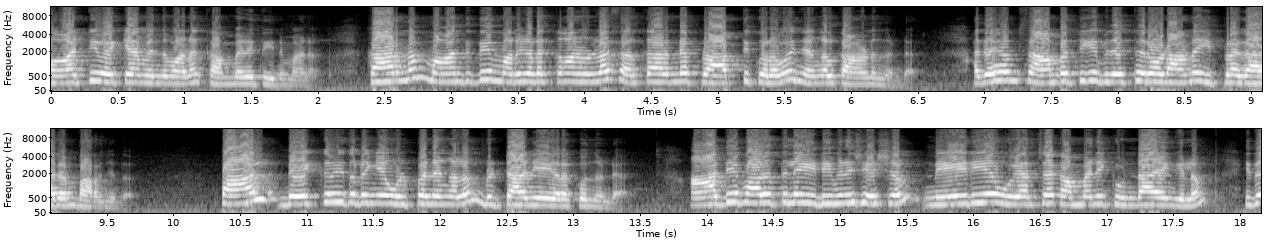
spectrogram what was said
മാറ്റിവെക്കാമെന്നുമാണ് കമ്പനി തീരുമാനം. കാരണം മാന്ദ്യത്തെ മറികടക്കാനുള്ള സർക്കാരിന്റെ പ്രാപ്തി കുറവ് ഞങ്ങൾ കാണുന്നുണ്ട്. അദ്ദേഹം സാമ്പത്തിക വിദഗ്ധരോടാണ് ഇപ്രകാരം പറഞ്ഞത്. പാൽ ബേക്കറി തുടങ്ങിയ ഉൽപ്പന്നങ്ങളും ബ്രിട്ടാനിയ ഇറക്കുന്നുണ്ട്. ആദ്യ പാദത്തിലെ ഇടിവിന് ശേഷം നേരിയ ഉയർച്ച കമ്പനിക്ക് ഉണ്ടായെങ്കിലും ഇത്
